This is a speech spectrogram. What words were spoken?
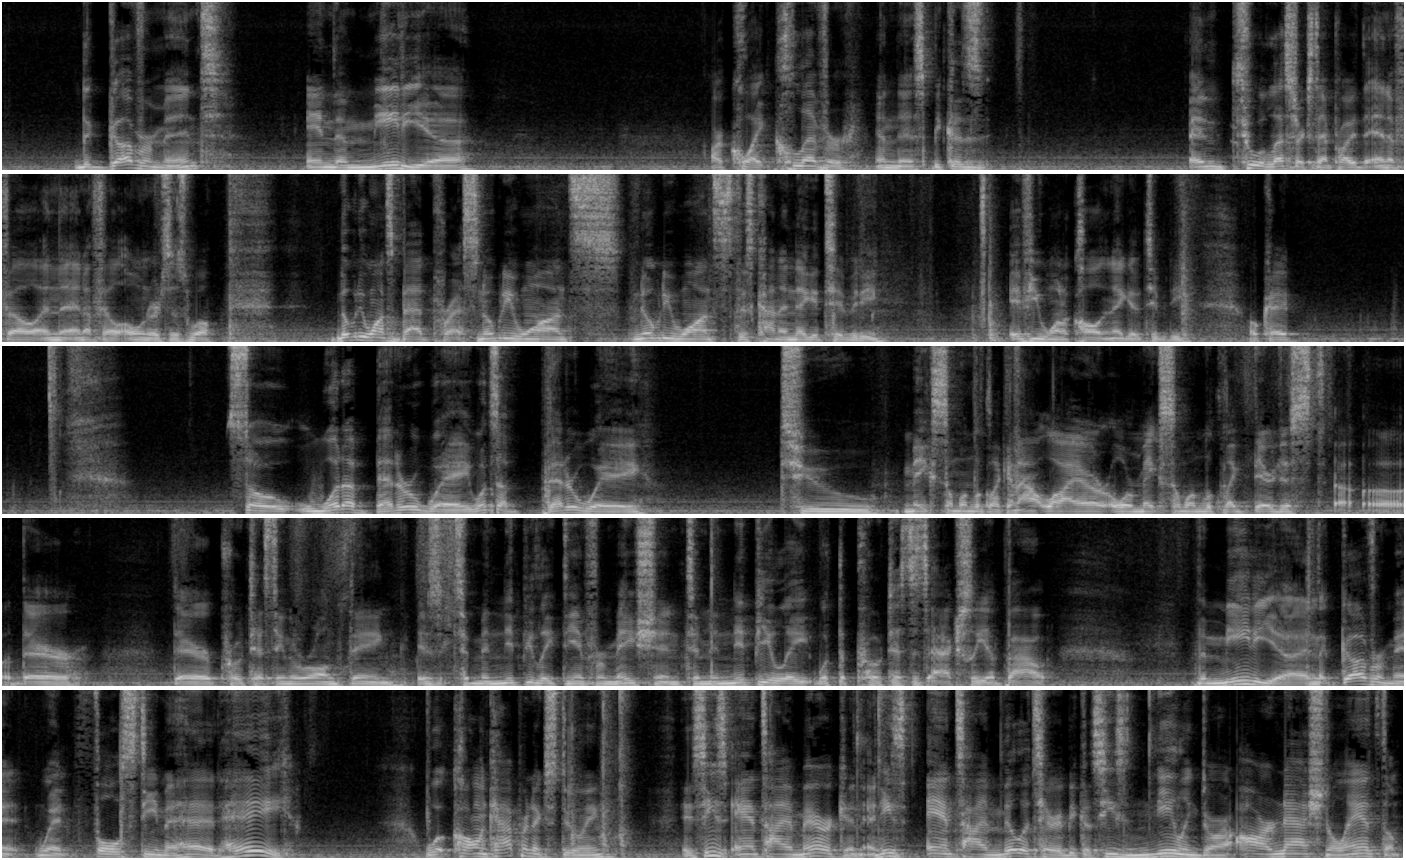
the government and the media are quite clever in this because and to a lesser extent, probably the NFL and the NFL owners as well. Nobody wants bad press. Nobody wants nobody wants this kind of negativity, if you want to call it negativity. Okay. So, what a better way? What's a better way to make someone look like an outlier or make someone look like they're just uh, they're they're protesting the wrong thing is to manipulate the information, to manipulate what the protest is actually about. The media and the government went full steam ahead. Hey, what Colin Kaepernick's doing is he's anti-American and he's anti-military because he's kneeling during our national anthem.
